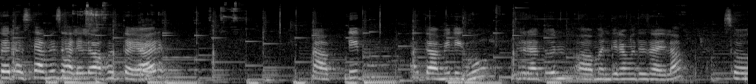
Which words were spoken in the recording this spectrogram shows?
तर असे आम्ही झालेलो आहोत तयार. टापटीप आता आम्ही निघू घरातून मंदिरामध्ये जायला. सो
